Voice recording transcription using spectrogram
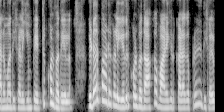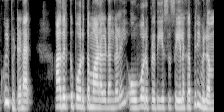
அனுமதிகளையும் பெற்றுக்கொள்வதில் இடர்பாடுகளை எதிர்கொள்வதாக வாணிகர் கழக பிரதிநிதிகள் குறிப்பிட்டனர். அதற்கு பொருத்தமான இடங்களை ஒவ்வொரு பிரதேச செயலக பிரிவிலும்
